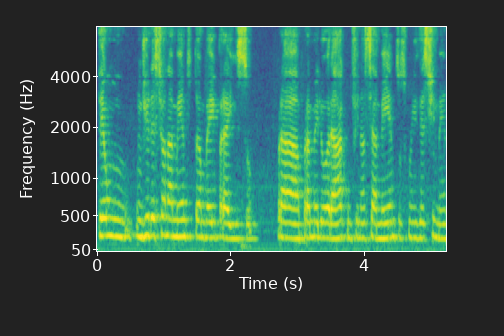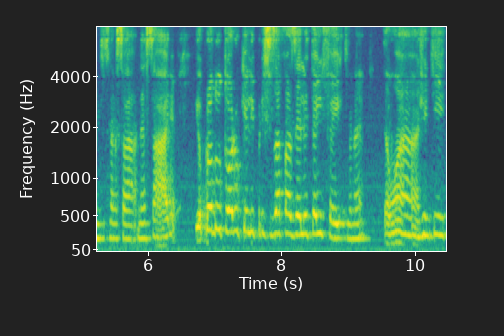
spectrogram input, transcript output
ter um, um direcionamento também para isso para melhorar com financiamentos, com investimentos nessa, nessa área. E o produtor, o que ele precisa fazer, ele tem feito, né? Então, a, a gente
